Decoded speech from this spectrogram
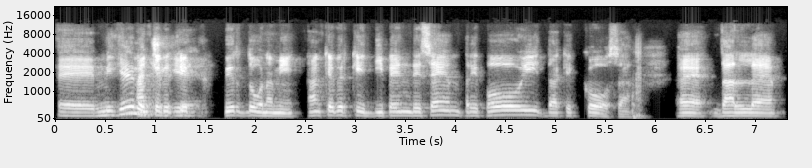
Eh, Michele, anche perché, chiede... perdonami, anche perché dipende sempre poi da che cosa? Eh, dal,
